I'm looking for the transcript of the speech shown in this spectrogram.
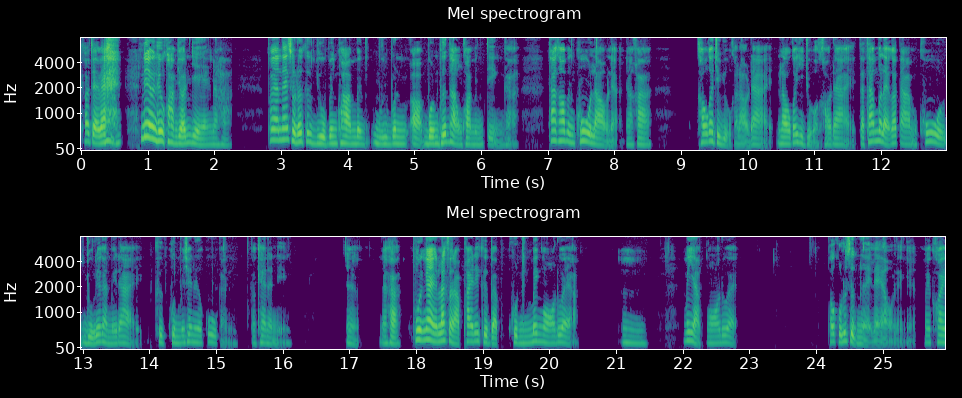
เข้าใจไหมนี่มันคือความย้อนแย้งนะคะ เพราะฉะนั้นในสุดก็คืออยู่เป็นความเป็นบนเอ่อบนพื้นฐานของความเป็นจริงค่ะ ถ้าเขาเป็นคู่เราเนี่ยนะคะเขาก็จะอยู่กับเราได้ เราก็จะอยู่กับเขาได้ แต่ถ้าเมื่อไหร่ก็ตามคู่อยู่ด้วยกันไม่ได้ คือคุณไม่ใช่เนื้อคู่กัน ก็แค่นั้นเองเออ นะคะพูดง่ายลักษณะไพ่นี่คือแบบคุณไม่ง้อด้วยอะอืม ไม่อยากง้อด้วย เพราะคุณรู้สึกเหนื่อยแล้วอะไรเงี้ยไม่ค่อย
